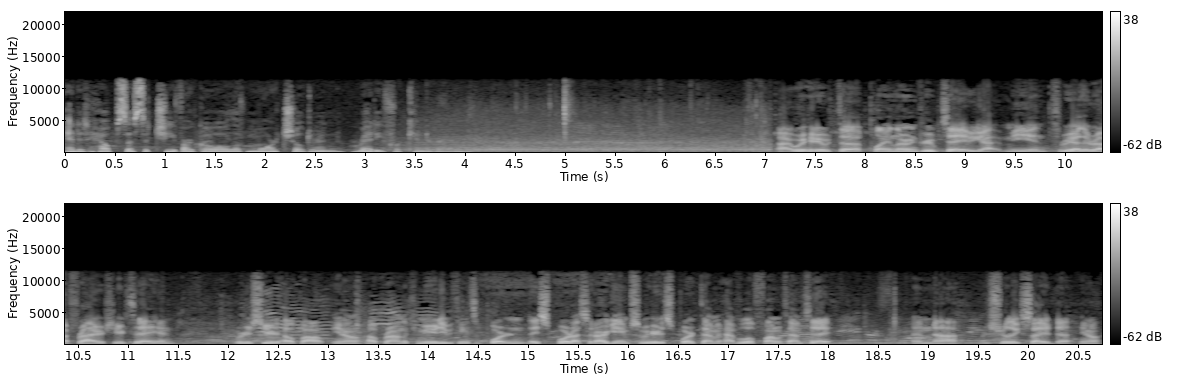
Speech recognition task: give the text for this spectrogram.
and it helps us achieve our goal of more children ready for kindergarten. All right, we're here with the Play and Learn group today. We got me and three other Rough Riders here today, and we're just here to help out, you know, help around the community. We think it's important. They support us at our game, so we're here to support them and have a little fun with them today. And uh, we're just really excited to, you know,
